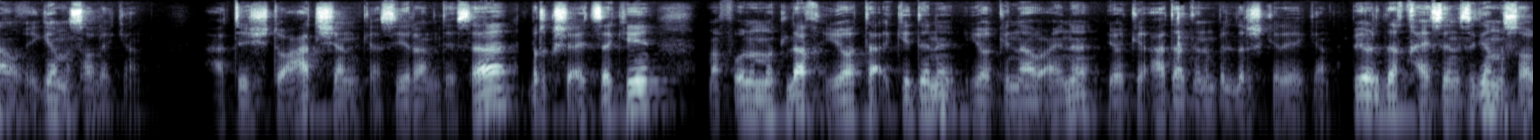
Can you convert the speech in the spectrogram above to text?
naviga misol ekan. Atishtu atshan kasiran desa bir kishi aytsaki maf'ul mutlaq yo ta'kidini yoki nav'ini yoki adadini bildirish kerak ekan. Bu yerda qaysinisiga misol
